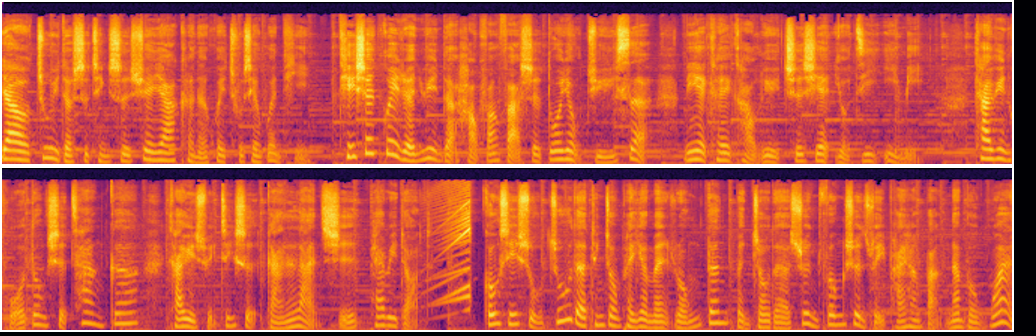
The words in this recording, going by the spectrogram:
要注意的事情是，血压可能会出现问题。提升贵人运的好方法是多用橘色，你也可以考虑吃些有机薏米。开运活动是唱歌，开运水晶是橄榄石 （Peridot）。恭喜属猪的听众朋友们荣登本周的顺风顺水排行榜 Number One。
